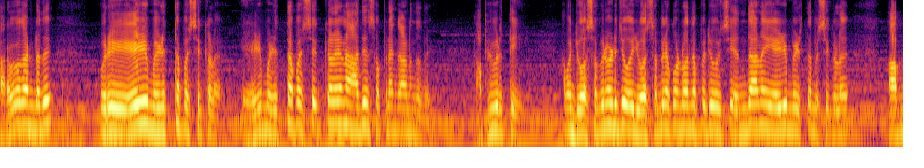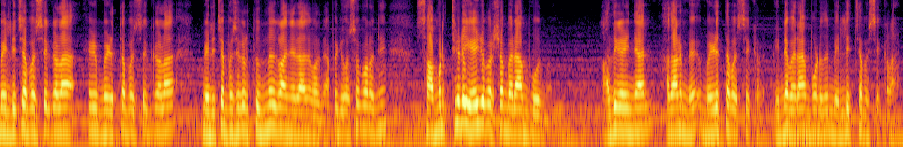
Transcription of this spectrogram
പറവ് കണ്ടത് ഒരു ഏഴ് മെഴുത്ത പശുക്കൾ ഏഴ് മെഴുത്ത പശുക്കളെയാണ് ആദ്യം സ്വപ്നം കാണുന്നത്. അഭിവൃദ്ധി. അപ്പോൾ ജോസഫിനോട് ചോ ജോസഫിനെ കൊണ്ടുവന്നപ്പോൾ ചോദിച്ചു എന്താണ് ഏഴ് മെഴുത്ത പശുക്കൾ ആ മെലിച്ച പശുക്കളെ മെഴുത്ത പശുക്കളെ മെലിച്ച പശുക്കൾ തിന്ന് കളഞ്ഞില്ല എന്ന് പറഞ്ഞു. അപ്പോൾ ജോസഫ് പറഞ്ഞ് സമൃദ്ധിയുടെ ഏഴ് വർഷം വരാൻ പോകുന്നു. അത് കഴിഞ്ഞാൽ അതാണ് മെഴുത്ത പശുക്കൾ. പിന്നെ വരാൻ പോകുന്നത് മെല്ലിച്ച പശുക്കളാണ്.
